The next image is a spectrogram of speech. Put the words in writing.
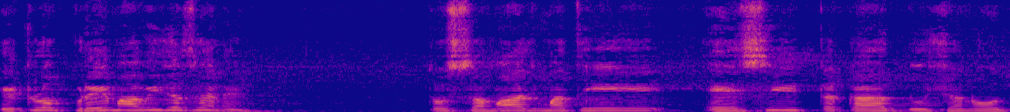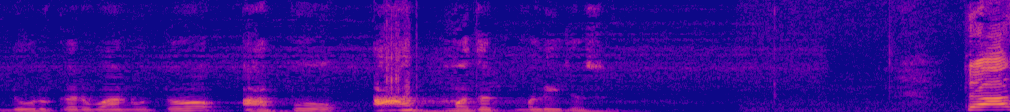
એટલો પ્રેમ આવી જશે ને તો સમાજમાંથી એસી ટકા દૂષણો દૂર કરવાનું તો આપોઆપ મદદ મળી જશે. તો આ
